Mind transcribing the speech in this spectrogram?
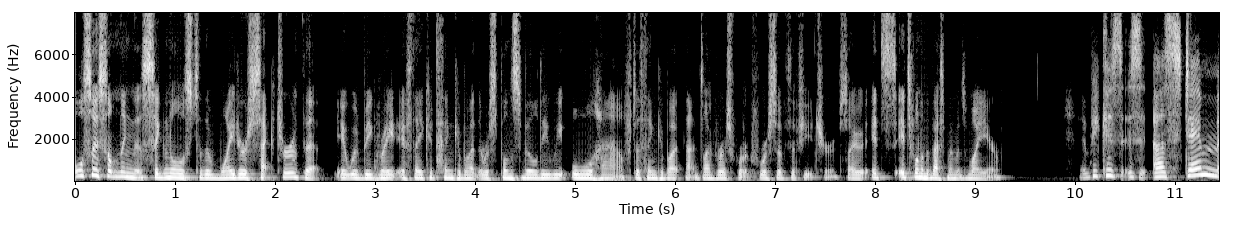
also something that signals to the wider sector that it would be great if they could think about the responsibility we all have to think about that diverse workforce of the future. So it's it's one of the best moments of my year. Because uh, STEM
